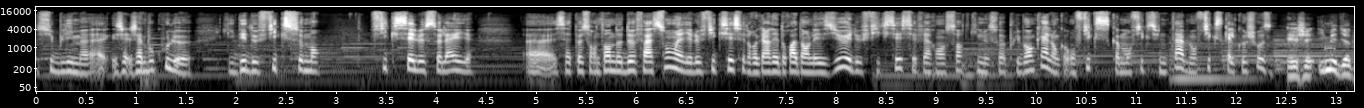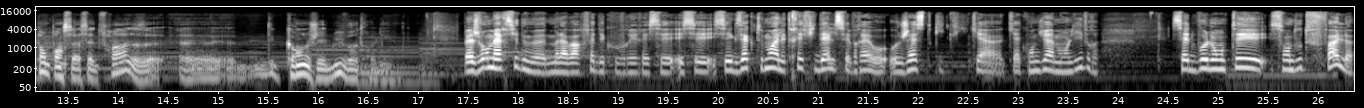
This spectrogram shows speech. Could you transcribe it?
sublime. J'aime beaucoup l'idée de fixement. Fixer le soleil, euh, ça peut s'entendre de deux façons. A le fixer, c'est le regarder droit dans les yeux, et le fixer, c'est faire en sorte qu'il ne soit plus bancal. Donc on fixe comme on fixe une table, on fixe quelque chose. Et j'ai immédiatement pensé à cette phrase euh, quand j'ai lu votre livre. Bah, je vous remercie de me, l'avoir fait découvrir. Et c'est exactement, elle est très fidèle, c'est vrai, au, geste qui, a, conduit à mon livre. Cette volonté sans doute folle,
